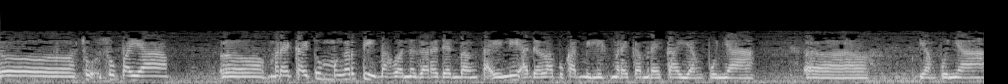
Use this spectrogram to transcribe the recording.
uh, su supaya uh, mereka itu mengerti bahwa negara dan bangsa ini adalah bukan milik mereka-mereka yang punya uh, yang punya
